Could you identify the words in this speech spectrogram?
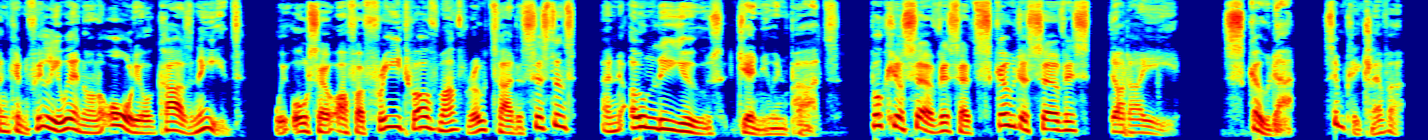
and can fill you in on all your car's needs. We also offer free 12 month roadside assistance and only use genuine parts. Book your service at skodaservice.ie. Skoda, simply clever.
